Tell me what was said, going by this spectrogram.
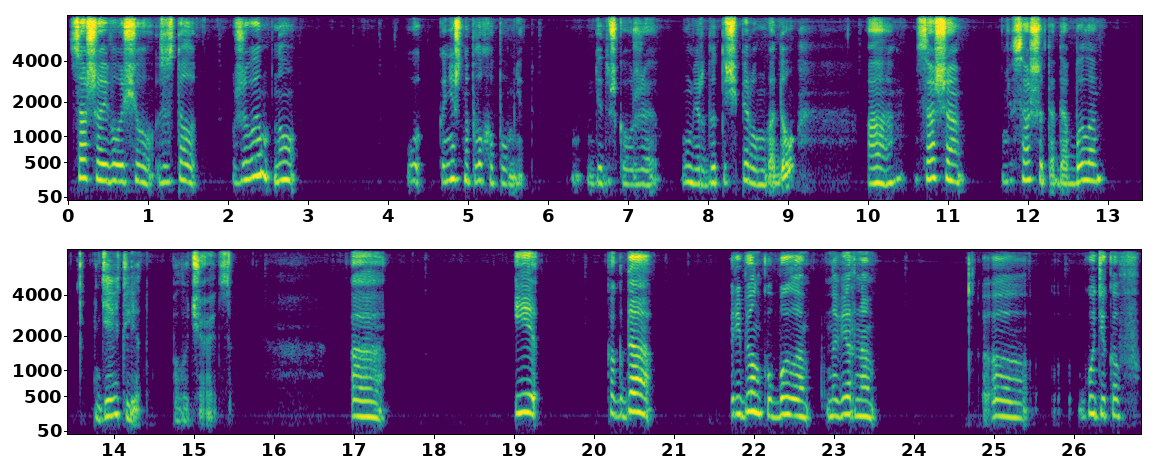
Саша его еще застал живым, но, конечно, плохо помнит. Дедушка уже умер в 2001 году, а Саша, Саше тогда было 9 лет, получается. А, и когда ребенку было, наверное, э, годиков,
